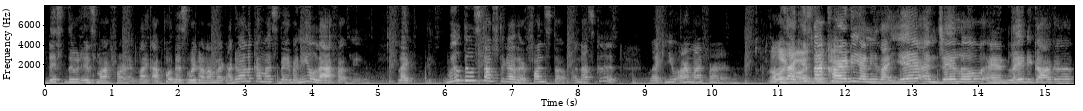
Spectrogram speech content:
This dude is my friend. Like I put this wig on. I'm like, I do I look a mess, babe? And he'll laugh at me. Like we'll do stuff together, fun stuff, and that's good. Like you are my friend. I, was like, I is that you. Cardi? And he's like, yeah, and J Lo and Lady Gaga.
